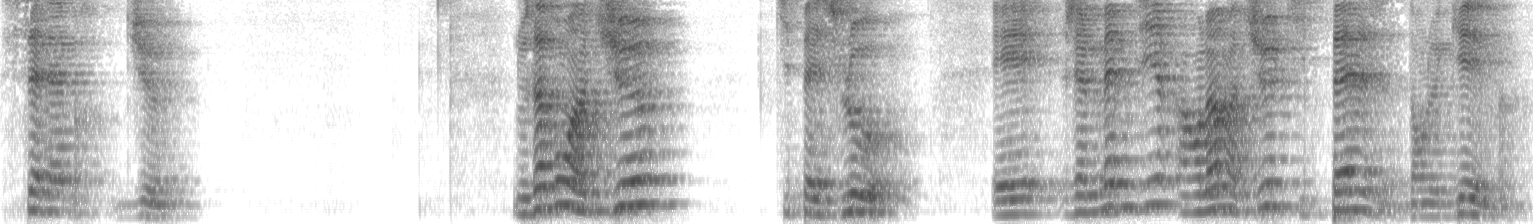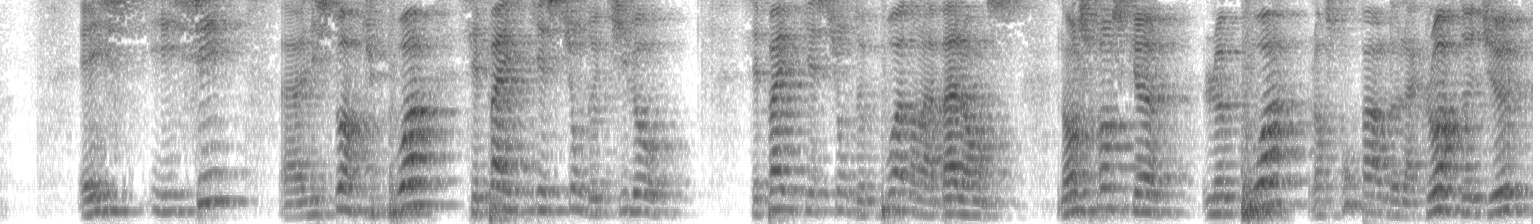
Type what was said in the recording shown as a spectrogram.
célèbre Dieu. Nous avons un Dieu qui pèse lourd. Et j'aime même dire, on a un Dieu qui pèse dans le game. Et ici, euh, l'histoire du poids, c'est pas une question de kilos, c'est pas une question de poids dans la balance. Non, je pense que le poids, lorsqu'on parle de la gloire de Dieu,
